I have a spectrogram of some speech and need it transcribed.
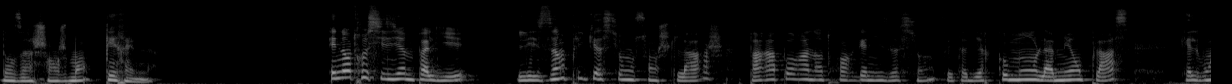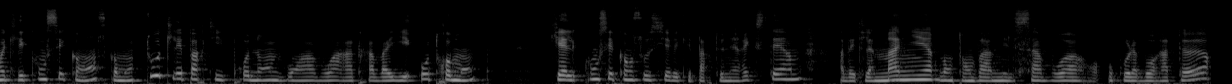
dans un changement pérenne. Et notre sixième palier, les implications au sens large par rapport à notre organisation, c'est-à-dire comment on la met en place, quelles vont être les conséquences, comment toutes les parties prenantes vont avoir à travailler autrement, quelles conséquences aussi avec les partenaires externes, avec la manière dont on va amener le savoir aux collaborateurs.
